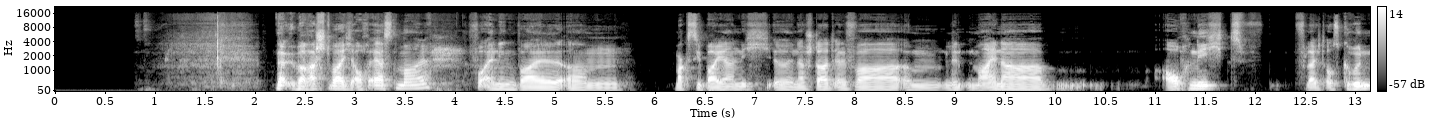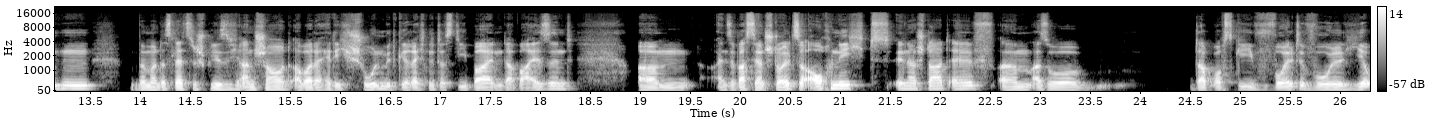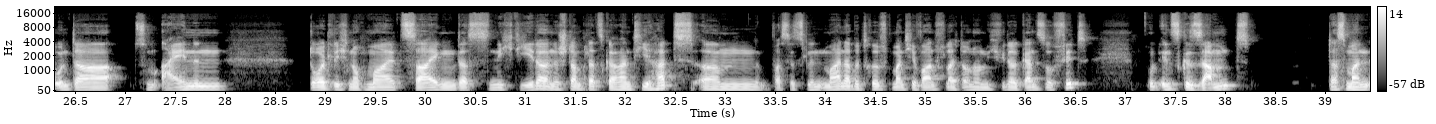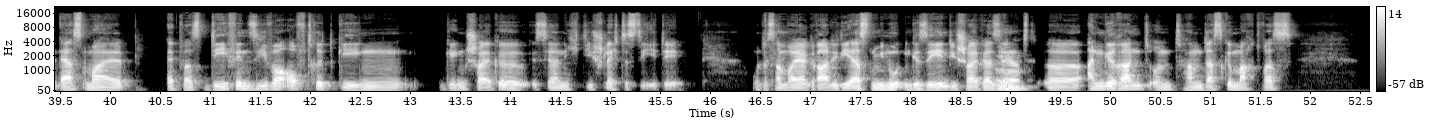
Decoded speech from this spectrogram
Na, überrascht war ich auch erstmal. Vor allen Dingen, weil ähm, Maxi Bayer nicht äh, in der Startelf war, ähm, Linden Meiner auch nicht, vielleicht aus Gründen wenn man das letzte Spiel sich anschaut, aber da hätte ich schon mit gerechnet, dass die beiden dabei sind. Ähm, ein Sebastian Stolze auch nicht in der Startelf. Ähm, also Dabrowski wollte wohl hier und da zum einen deutlich nochmal zeigen, dass nicht jeder eine Stammplatzgarantie hat, ähm, was jetzt Lindenmeiner betrifft. Manche waren vielleicht auch noch nicht wieder ganz so fit. Und insgesamt, dass man erstmal etwas defensiver auftritt gegen gegen Schalke ist ja nicht die schlechteste Idee. Und das haben wir ja gerade die ersten Minuten gesehen. Die Schalker sind ja. äh, angerannt und haben das gemacht, was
